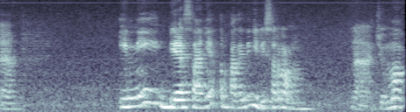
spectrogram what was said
nah ini biasanya tempat ini jadi serem nah cuma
